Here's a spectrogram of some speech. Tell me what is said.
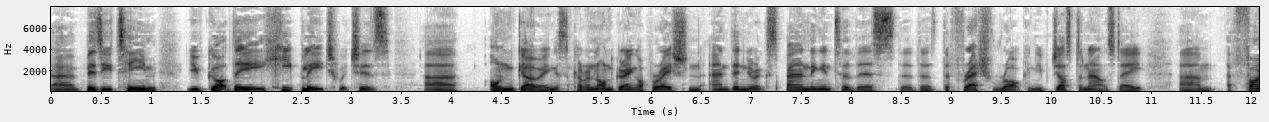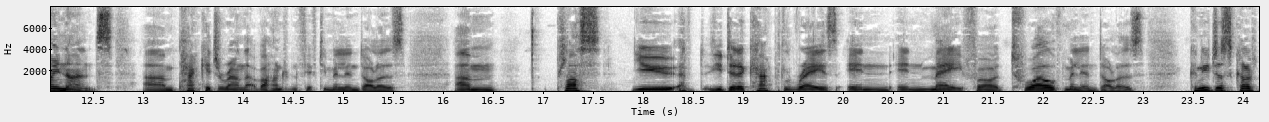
uh, busy team. You've got the heap leach, which is uh, ongoing. It's kind of an ongoing operation, and then you're expanding into this the the, the fresh rock, and you've just announced a um, a finance um, package around that of 150 million dollars, um, plus. You have you did a capital raise in in May for twelve million dollars. Can you just kind of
